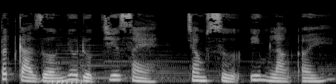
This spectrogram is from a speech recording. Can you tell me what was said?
tất cả dường như được chia sẻ trong sự im lặng ấy.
